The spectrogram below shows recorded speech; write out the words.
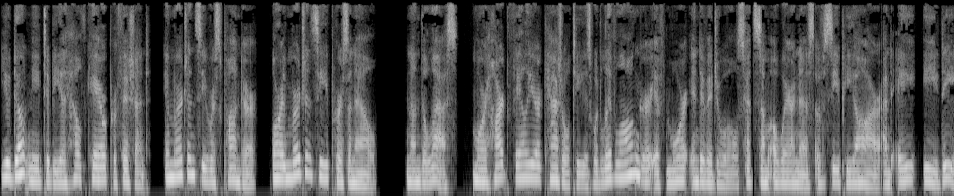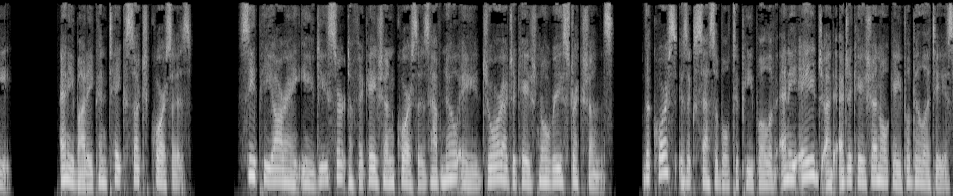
you don't need to be a healthcare proficient, emergency responder, or emergency personnel. Nonetheless, more heart failure casualties would live longer if more individuals had some awareness of CPR and AED. Anybody can take such courses. CPR AED certification courses have no age or educational restrictions. The course is accessible to people of any age and educational capabilities,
